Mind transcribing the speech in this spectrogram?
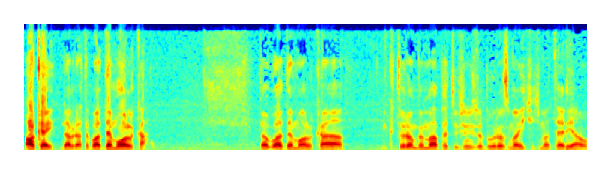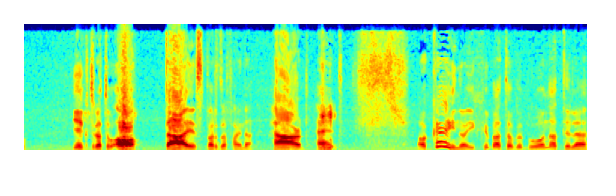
Okej, dobra, to była demolka. To była demolka. I którą by mapę tu wziąć, żeby urozmaicić materiał? Nie, która tu... O! Ta jest bardzo fajna. Hard Head. Okej, no i chyba to by było na tyle.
